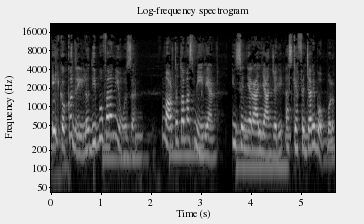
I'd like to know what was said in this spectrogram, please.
Il coccodrillo di Bufala News. Morto Thomas Milian, insegnerà agli angeli a schiaffeggiare bombolo.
